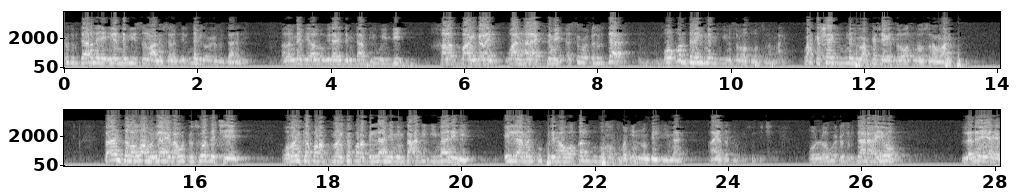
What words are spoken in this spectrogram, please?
cudur daaranaya ila nabiyi sal lla alay waslam nabiga u cudur daaranaya alla nebi allow ilaahay dembi dhaaf ii weydii khalad baan galay waan halaagsamay isagoo cudurdaar ah oo ordahayuu nebigu yimi salawatullahi waslamu caleyh wax ka sheeg buu nebigu wax ka sheegay salawatullahi wasalaamu caleyh faanzla allahu ilahay baa wuxuu soo dejiyey waman kafara man kafara billahi min bacdi iimaanihi ila man ukriha wa qalbuhu muطma'inu biliimaan aayaddaasa wuxuu soo dejiyey. Oo loogu cudur daarahayo la leeyahay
